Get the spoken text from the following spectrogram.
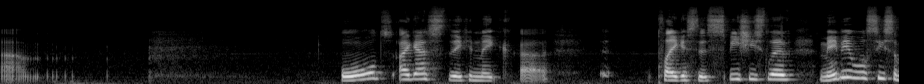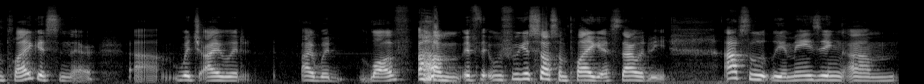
um, old, I guess, they can make uh, Plagueis' species live. Maybe we'll see some Plagueis in there um, which I would I would love. Um, if if we saw some Plagueis, that would be absolutely amazing. Um,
